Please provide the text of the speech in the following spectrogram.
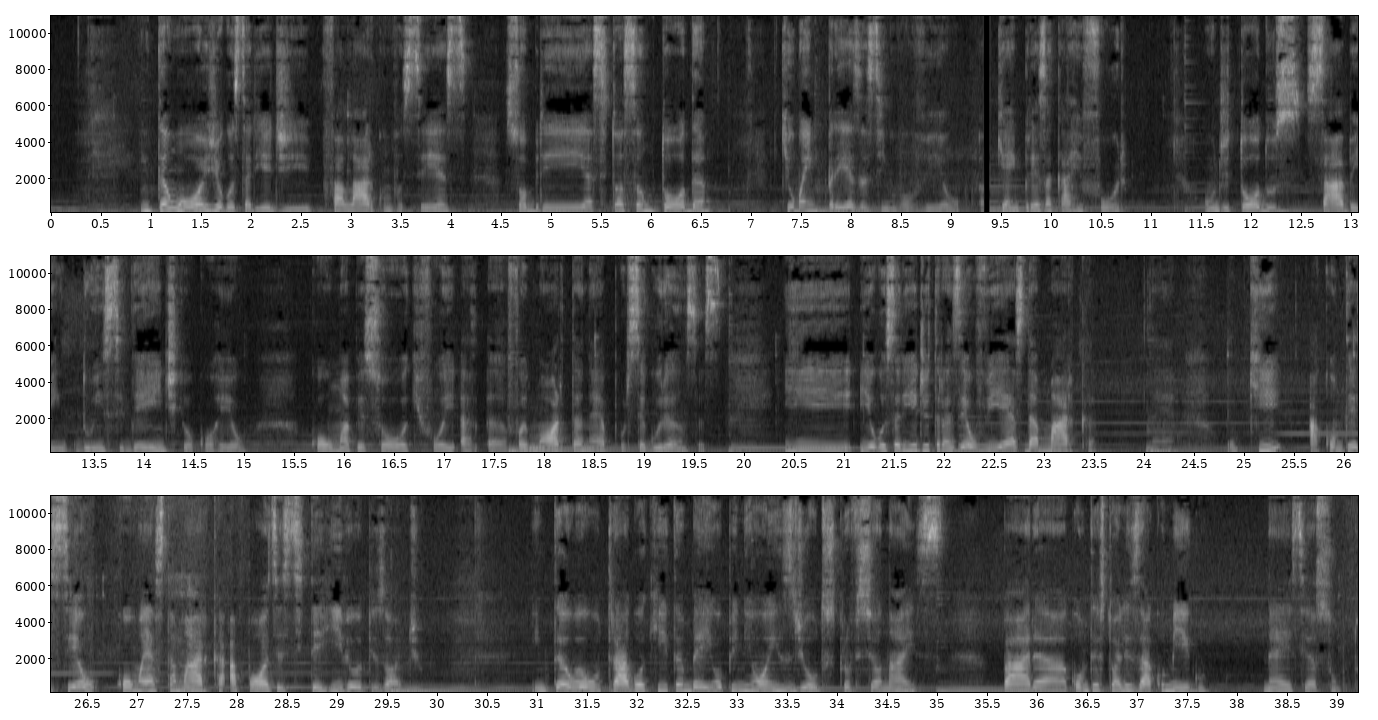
Então, hoje eu gostaria de falar com vocês sobre a situação toda que uma empresa se envolveu, que é a empresa Carrefour, onde todos sabem do incidente que ocorreu com uma pessoa que foi, uh, foi morta né, por seguranças. E, e eu gostaria de trazer o viés da marca, né? O que aconteceu com esta marca após esse terrível episódio. Então eu trago aqui também opiniões de outros profissionais para contextualizar comigo, né, esse assunto.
